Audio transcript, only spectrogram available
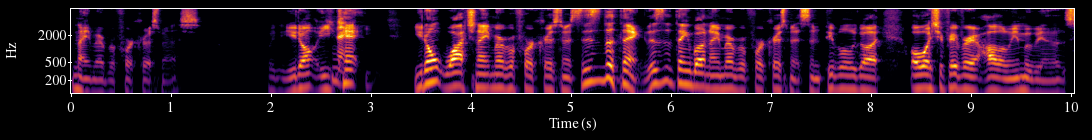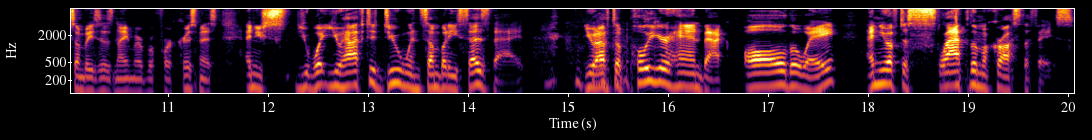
Nightmare Before Christmas. You don't, you Nice. can't, you don't watch Nightmare Before Christmas. This is the thing. This is the thing about Nightmare Before Christmas, and people will go, "Oh, what's your favorite Halloween movie?" And somebody says Nightmare Before Christmas, and you, you, what you have to do when somebody says that, you have to pull your hand back all the way, and you have to slap them across the face.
